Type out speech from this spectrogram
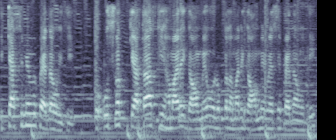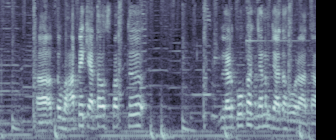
इक्यासी में वो पैदा हुई थी। तो उस वक्त क्या था कि हमारे गाँव में, वो लोकल हमारे गाँव में वैसे पैदा हुई थी। तो वहाँ पे क्या था, उस वक्त लड़कों का जन्म ज़्यादा हो रहा था,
